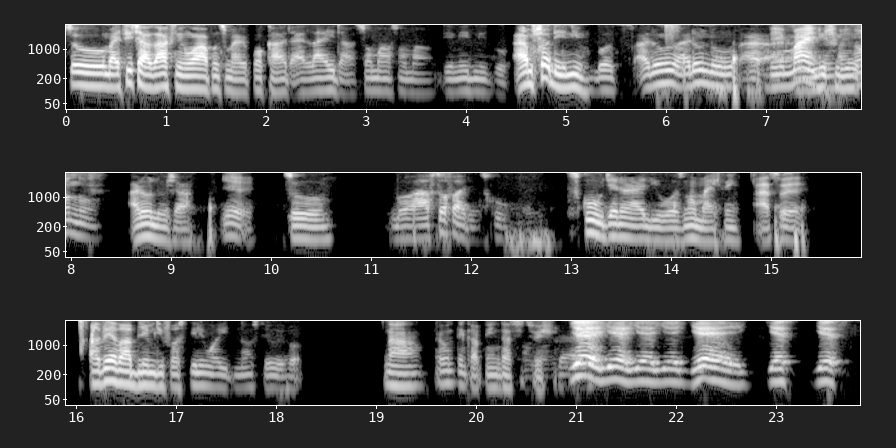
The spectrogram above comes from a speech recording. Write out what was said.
So my teachers asked me what happened to my report card. I lied, and somehow, somehow, they made me go. I'm sure they knew, but I don't, I don't know. I, they I, might, I they literally, might not know. I don't know, Sha. Yeah. So, but I've suffered in school. School generally was not my thing. I swear. Have you ever blamed you for stealing what you did not steal before? Nah, I don't think I've been in that situation. Yeah, yeah, yeah, yeah, yeah. Yes, yes.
